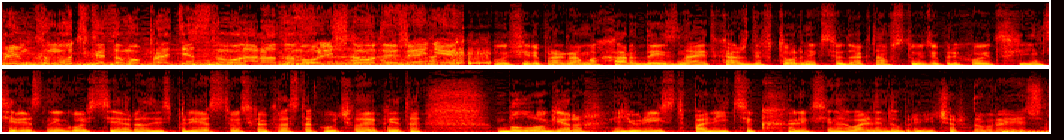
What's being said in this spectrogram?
примкнуть к этому протестному народному уличному движению. В эфире программа Hard Day's Night. Каждый вторник сюда к нам в студию приходят интересные гости. Я рад здесь приветствовать как раз такого человека. Это блогер, юрист, политик Алексей Навальный. Добрый вечер. Добрый вечер.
